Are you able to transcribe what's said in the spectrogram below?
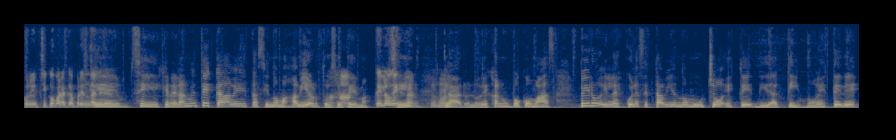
con el chico para que aprenda a leer? Eh, sí, generalmente cada vez está siendo más abierto ese tema. Te lo dejan. Claro, lo dejan un poco más, pero en la escuela se está viendo mucho este didactismo, este de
